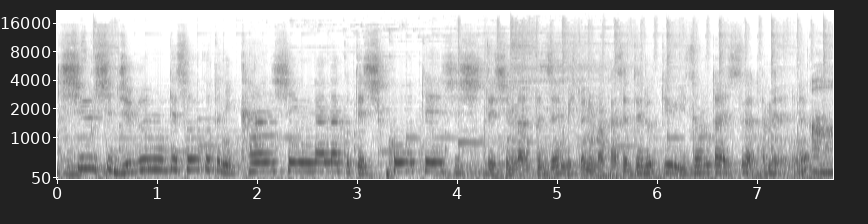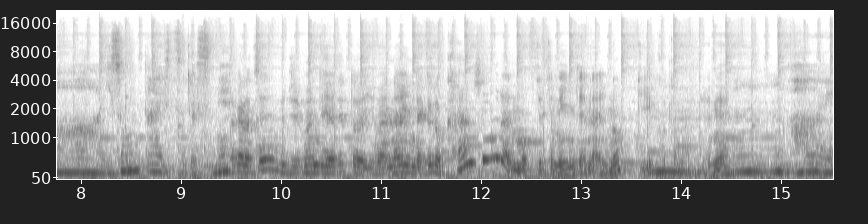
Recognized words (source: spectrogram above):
終始自分でそういうことに関心がなくて思考停止してしまって全部人に任せてるっていう依存体質がダメなんだよね。ああ依存体質ですねだ。から全部自分でやれとは言わないんだけど関心ぐらい持っててもいいんじゃないのっていうことなんだよね。うんうんはい。っ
